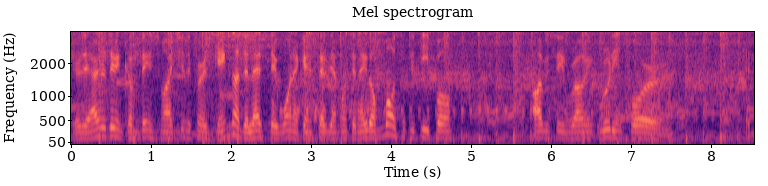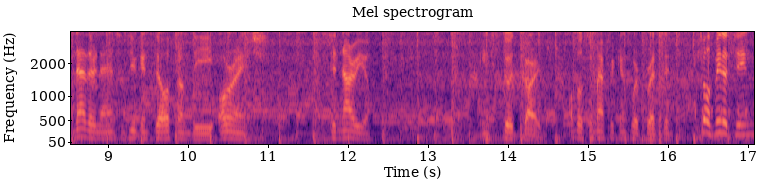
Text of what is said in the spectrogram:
Here they are, they didn't convince much in the first game. Nonetheless, they won against Serbia and Montenegro. Most of the people obviously rooting for the Netherlands, as you can tell from the orange scenario in Stuttgart, although some Africans were present. 12 minutes in,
